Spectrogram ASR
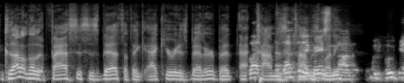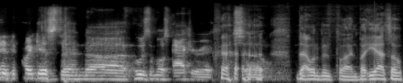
because I don't know that fastest is best. I think accurate is better, but, but time is that's time based on. Who, who, did it the quickest and uh, who's the most accurate? So that would have been fun. But yeah, so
